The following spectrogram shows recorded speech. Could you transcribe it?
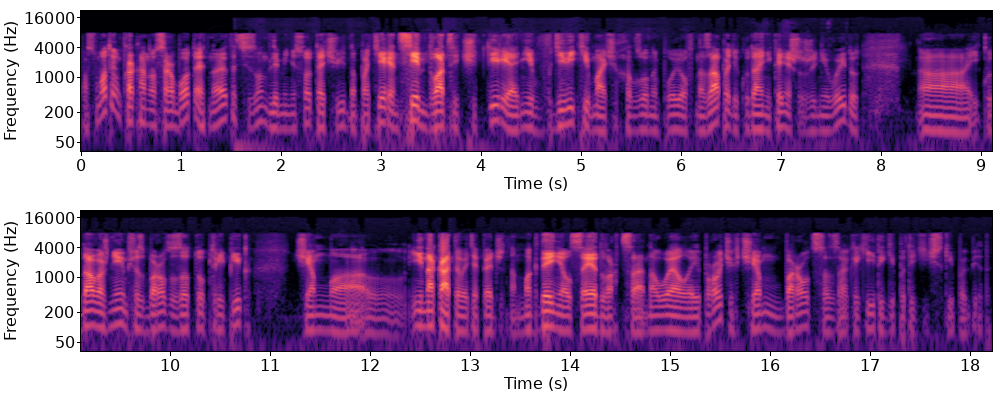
Посмотрим, как оно сработает, но этот сезон для Миннесоты, очевидно, потерян. 7-24, они в 9 матчах от зоны плей-офф на Западе, куда они, конечно же, не выйдут. А, и куда важнее им сейчас бороться за топ-3 пик, чем а, и накатывать, опять же, там, Макдэниелса, Эдвардса, Науэлла и прочих, чем бороться за какие-то гипотетические победы.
